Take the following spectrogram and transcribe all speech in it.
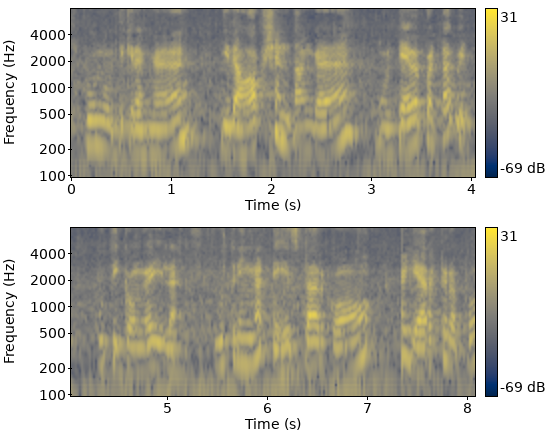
ஸ்பூன் ஊற்றிக்கிறேங்க இது ஆப்ஷன் தாங்க. உங்களுக்கு தேவைப்பட்டால் வெ ஊற்றிக்கோங்க இல்லை ஊற்றுனீங்கன்னா டேஸ்ட்டாக இருக்கும். இறக்குறப்போ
